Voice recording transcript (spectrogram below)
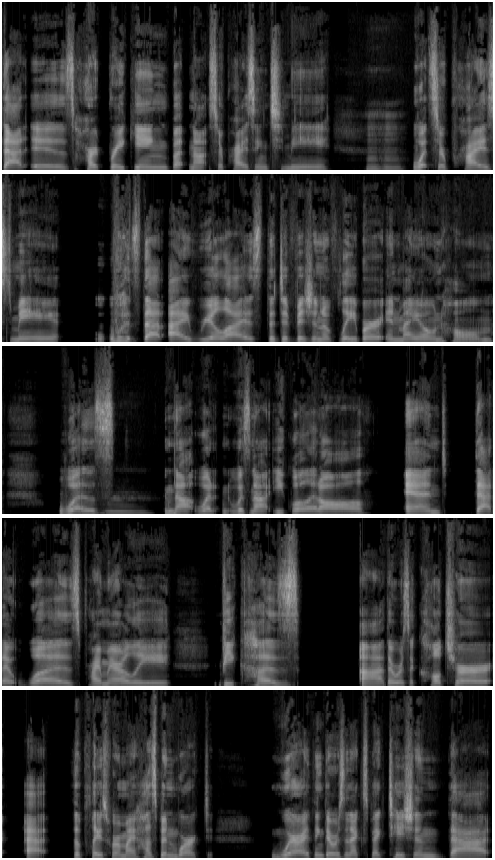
That is heartbreaking, but not surprising to me. Mm-hmm. What surprised me was that I realized the division of labor in my own home was not what was not equal at all and that it was primarily because uh, there was a culture at the place where my husband worked where i think there was an expectation that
